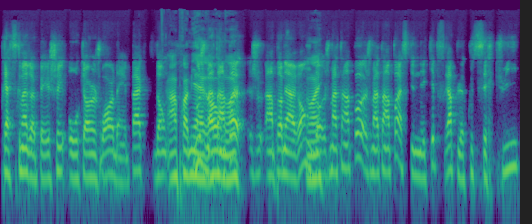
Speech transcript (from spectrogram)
pratiquement repêché aucun joueur d'impact. Donc, en première ronde. Pas, en première ronde, je ne m'attends pas, pas à ce qu'une équipe frappe le coup de circuit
